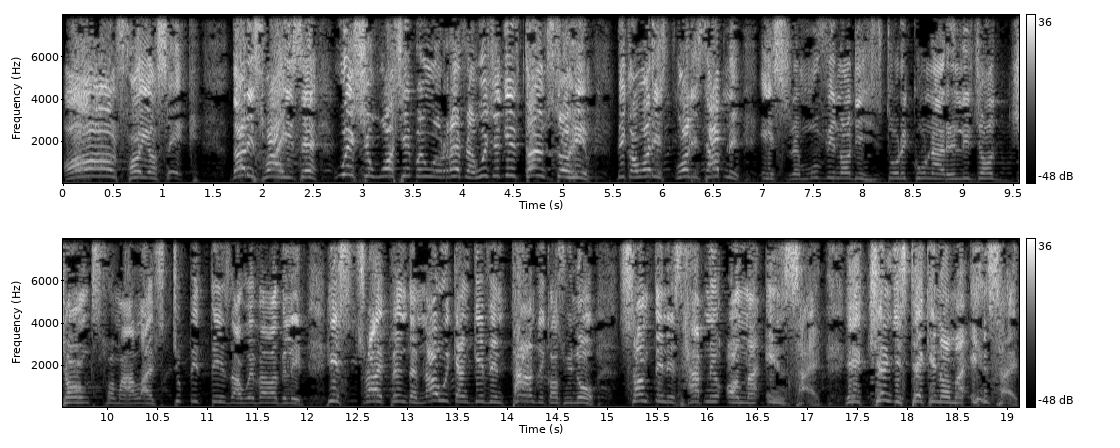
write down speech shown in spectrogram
All for your sake. That is why he said, we should worship him with reverence. We should give thanks to him. Because what is, what is happening is removing all the historical and religious junks from our lives. Stupid things that we've ever believed. He's striping them. Now we can give him thanks because we know something is happening on my inside. A change is taking on my inside.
